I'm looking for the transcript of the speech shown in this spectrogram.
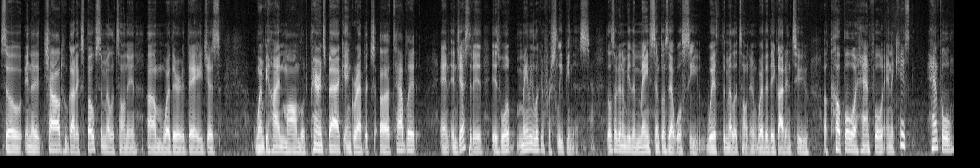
So in a child who got exposed to melatonin, um, whether they just went behind mom or the parents' back and grabbed a uh, tablet and ingested it, is we're mainly looking for sleepiness. Okay. Those are going to be the main symptoms that we'll see with the melatonin, whether they got into a couple, a handful, and a kid's handful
